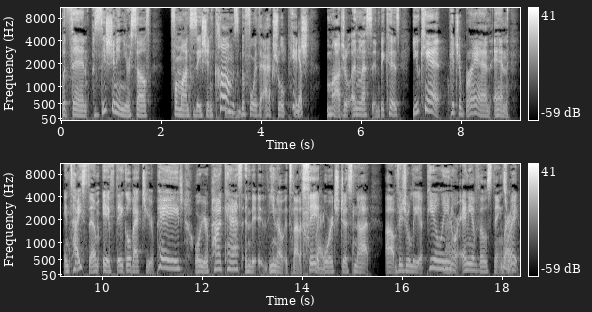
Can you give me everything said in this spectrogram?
but then positioning yourself for monetization comes mm-hmm. before the actual pitch. Yep module and lesson because you can't pitch a brand and entice them if they go back to your page or your podcast and you know it's not a fit right. or it's just not uh, visually appealing right. or any of those things right. right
